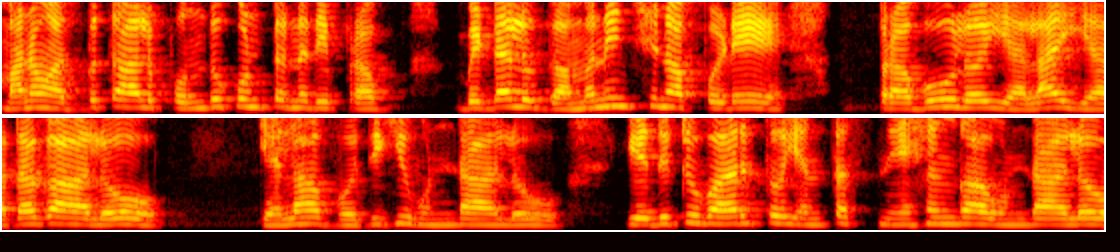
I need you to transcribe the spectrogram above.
మనం అద్భుతాలు పొందుకుంటున్నది ప్ర బిడ్డలు గమనించినప్పుడే ప్రభువులో ఎలా ఎదగాలో ఎలా ఒదిగి ఉండాలో ఎదుటివారితో ఎంత స్నేహంగా ఉండాలో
